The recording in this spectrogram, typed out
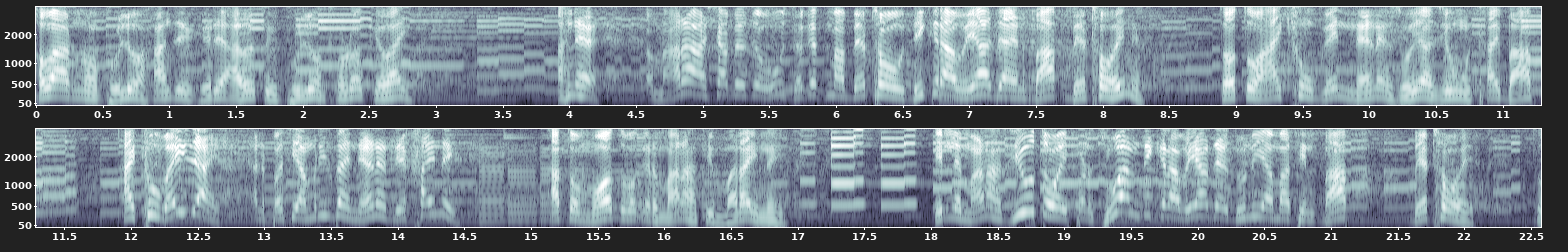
સવારનો ભૂલ્યો સાંજે ઘરે આવે તો ભૂલ્યો થોડો કહેવાય. અને મારા આશાબે જો હું જગતમાં બેઠો હોઉં, દીકરા વયા જાય ને બાપ બેઠો હોય ને, તો તું આંખું ગઈને નેણે જોયા જેવું થાય બાપ. આંખું વહી જાય અને પછી અમરીશભાઈ નેણે દેખાય નહીં. આ તો મોત વગર મારાથી મરાય નહીં. એટલે માણસ જીવતો હોય પણ જુવાન દીકરા વયા જાય દુનિયામાંથી બાપ બેઠો હોય, તો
